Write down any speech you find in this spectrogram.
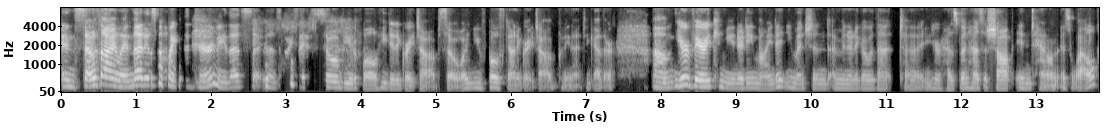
in South Island. That is quite the journey. That's that's so beautiful. He did a great job. So, and you've both done a great job putting that together. Um, you're very community minded. You mentioned a minute ago that uh, your husband has a shop in town as well.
